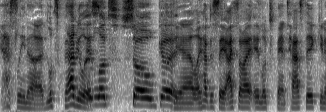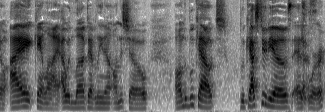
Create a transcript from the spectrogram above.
Yes, Lena, it looks fabulous. It looks so good. Yeah, like, I have to say, I saw it. It looks fantastic. You know, I can't lie. I would love to have Lena on the show, on the Blue Couch, Blue Couch Studios, as Yes. it were.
